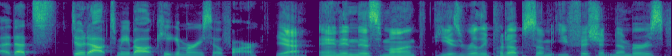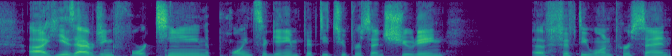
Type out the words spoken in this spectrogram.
uh, that stood out to me about Keegan Murray so far. Yeah, and in this month, he has really put up some efficient numbers. Uh, he is averaging 14 points a game, 52% shooting, uh, 51%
